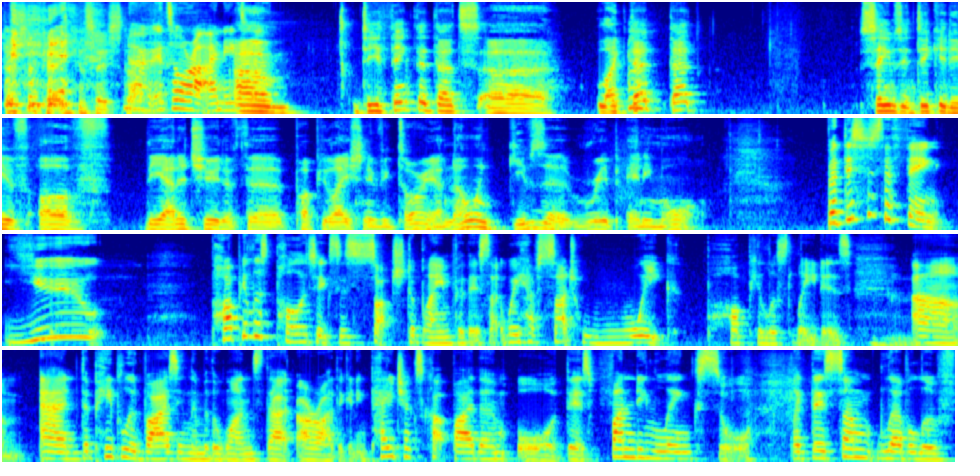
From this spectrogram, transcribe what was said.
It's okay, you can say stuff. no, it's all right. I need to. Um, do you think that that's uh, like that? That seems indicative of the attitude of the population in Victoria. No one gives a rip anymore. But this is the thing. You populist politics is such to blame for this. Like we have such weak populist leaders. Um, and the people advising them are the ones that are either getting paychecks cut by them or there's funding links or like there's some level of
